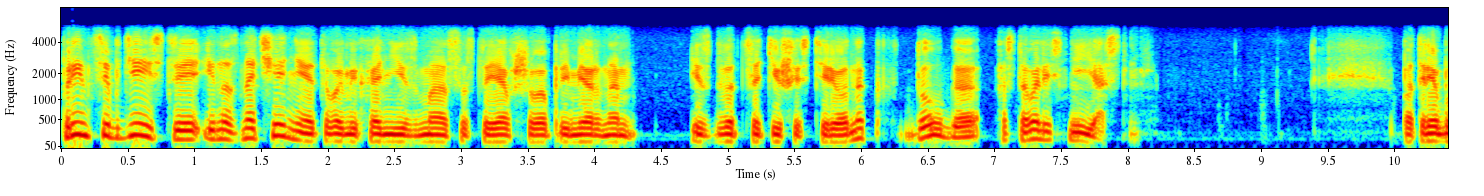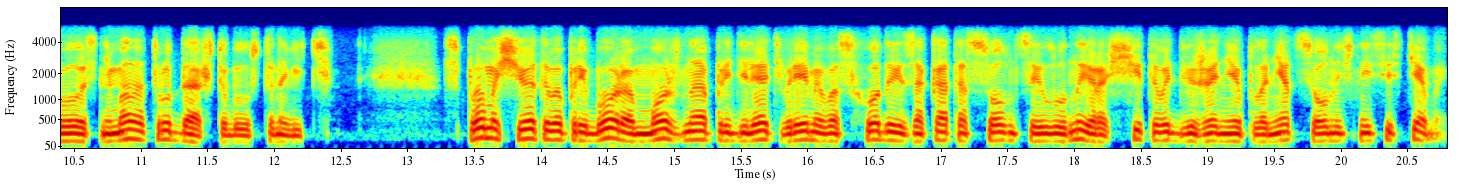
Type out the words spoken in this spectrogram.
Принцип действия и назначения этого механизма, состоявшего примерно из 20 шестеренок, долго оставались неясными. Потребовалось немало труда, чтобы установить. С помощью этого прибора можно определять время восхода и заката Солнца и Луны, рассчитывать движение планет Солнечной системы.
